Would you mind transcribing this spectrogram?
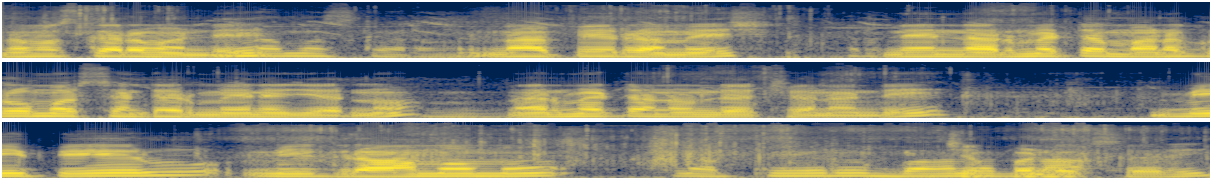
నమస్కారం అండి. నమస్కారం. నా పేరు రమేష్. నేను నర్మెట మన గ్రోమర్ సెంటర్ మేనేజర్ను. నర్మెట నుండి వచ్చానండి. మీ పేరు మీ గ్రామము? నా పేరు చెప్పండి ఒకసారి.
